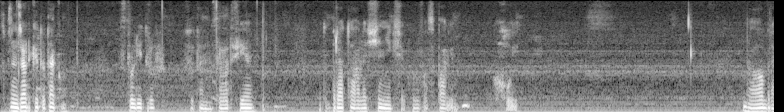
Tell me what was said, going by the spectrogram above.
sprężarkę to taką 100 litrów co tam załatwiłem od brata, ale silnik się kurwa spalił. Chuj. Dobra.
